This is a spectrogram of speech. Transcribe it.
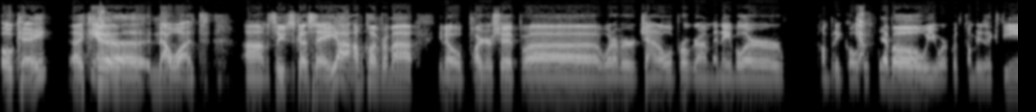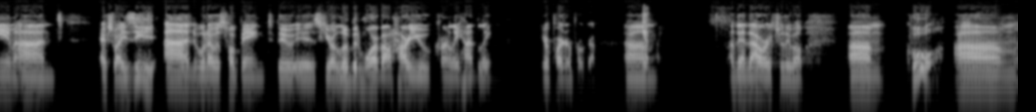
"Okay, like yeah. uh, now what?" Um, so you just gotta say, "Yeah, I'm calling from a." you know, partnership, uh, whatever channel program enabler company called yeah. Docebo. We work with companies like Veeam and XYZ. And what I was hoping to do is hear a little bit more about how are you currently handling your partner program. Um, yep. And then that works really well. Um, cool. Um,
